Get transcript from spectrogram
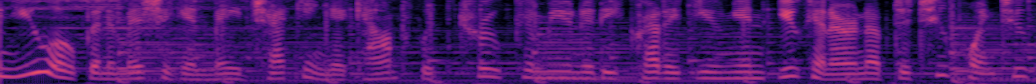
When you open a Michigan made checking account with True Community Credit Union, you can earn up to 2.25%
